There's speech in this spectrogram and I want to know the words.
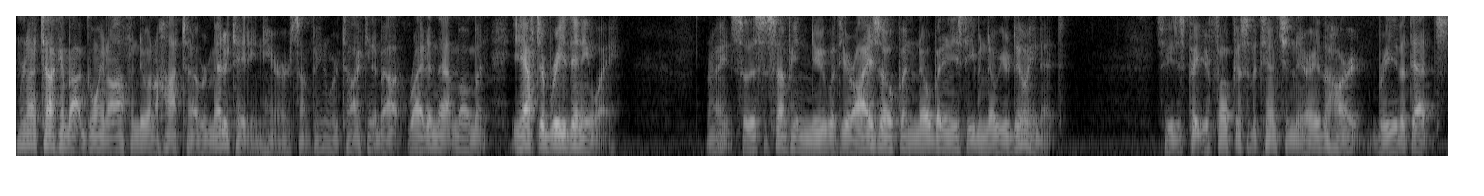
We're not talking about going off and doing a hot tub or meditating here or something. We're talking about right in that moment. You have to breathe anyway, right? So this is something new with your eyes open. Nobody needs to even know you're doing it. So you just put your focus of attention in the area of the heart, breathe at that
